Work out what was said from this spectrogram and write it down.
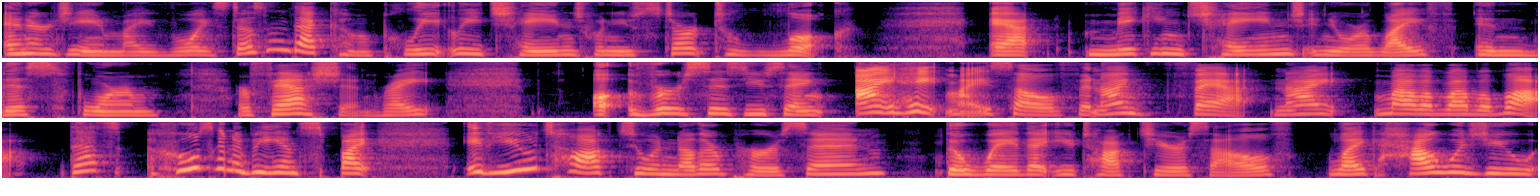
energy in my voice, doesn't that completely change when you start to look at making change in your life in this form or fashion, right? Uh, versus you saying, I hate myself and I'm fat and I blah, blah, blah, blah, blah that's who's going to be inspired if you talk to another person the way that you talk to yourself like how would you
